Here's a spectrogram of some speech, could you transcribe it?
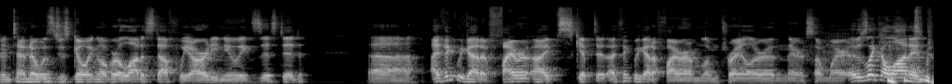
Nintendo was just going over a lot of stuff we already knew existed. Uh, I think we got a fire. I skipped it. I think we got a Fire Emblem trailer in there somewhere. It was like a lot of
